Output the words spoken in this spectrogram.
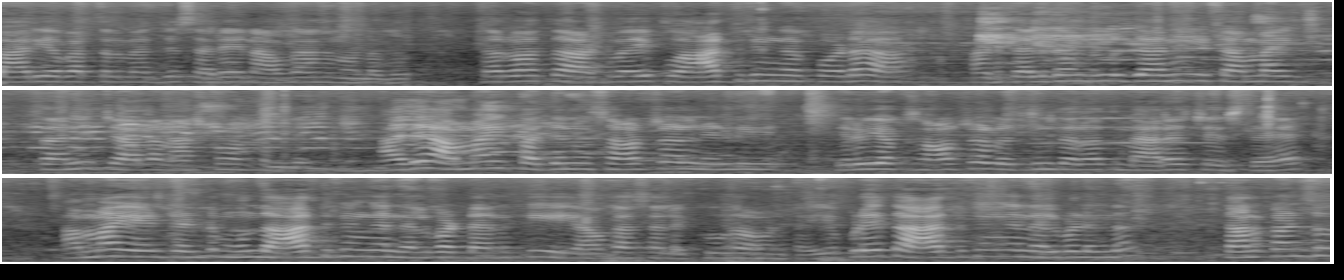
భార్యాభర్తల మధ్య సరైన అవగాహన ఉండదు. తర్వాత అటువైపు ఆర్థికంగా కూడా అటు తల్లిదండ్రులకు కానీ ఇటు అమ్మాయికి కానీ చాలా నష్టం ఉంటుంది. అదే అమ్మాయికి పద్దెనిమిది సంవత్సరాలు నిండి ఇరవై ఒక్క సంవత్సరాలు వచ్చిన తర్వాత మ్యారేజ్ చేస్తే అమ్మాయి ఏంటంటే ముందు ఆర్థికంగా నిలబడడానికి అవకాశాలు ఎక్కువగా ఉంటాయి. ఎప్పుడైతే ఆర్థికంగా నిలబడిందో తనకంటూ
